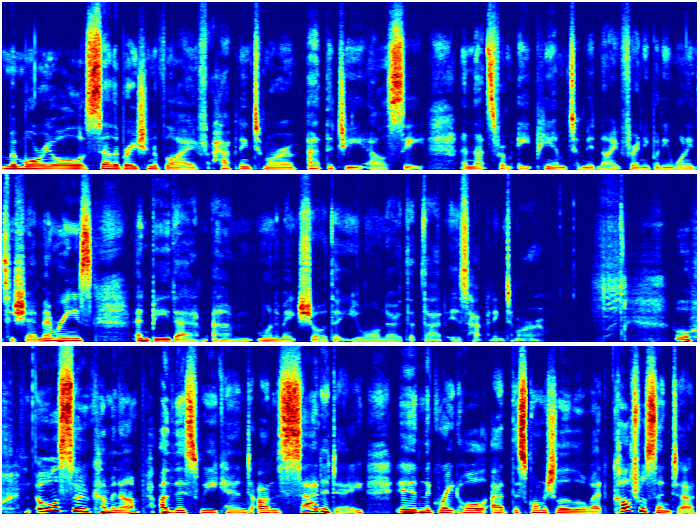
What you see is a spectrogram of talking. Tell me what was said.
memorial celebration of life happening tomorrow at the GLC, and that's from 8 p.m. to midnight for anybody wanting to share memories and be there. Um, want to make sure that you all know that that is happening tomorrow. Ooh. Also coming up uh, this weekend on Saturday in the Great Hall at the Squamish Lillooet Cultural Centre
